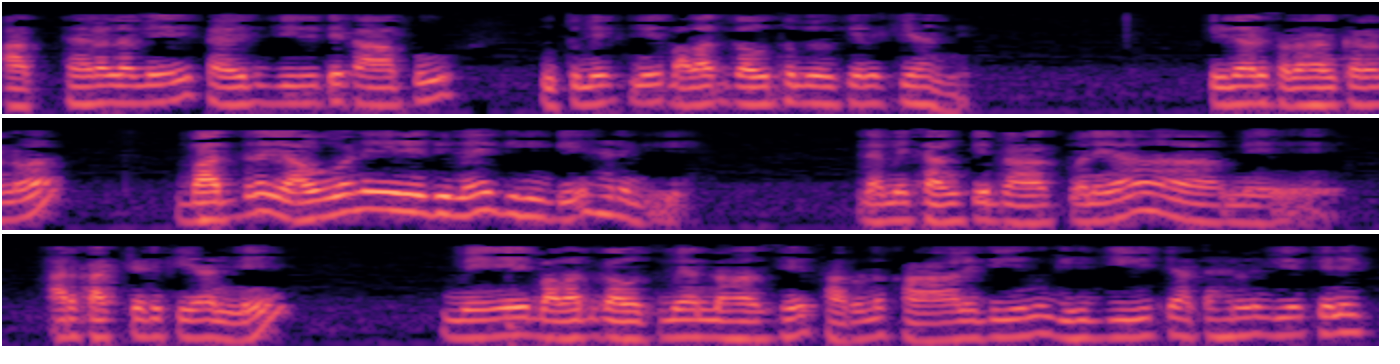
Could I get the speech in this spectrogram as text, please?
අත්හැරලා මේ පැවිදි ජීවිතයට ආපු උතුමෙක් මේ බවත් ගෞතමයෝ කියලා කියන්නේ. ඊළඟට සඳහන් කරනවා භද්‍ර යෞවනයේදීම ගිහිගේ හැරගියේ. දැන් මේ චංකී බ්‍රාහ්මණයා මේ අර කට්ටියට කියන්නේ මේ බවත් ගෞතමයන් වහන්සේ තරුණ කාලෙදීම ගිහි ජීවිතය අතහැරලා ගිය කෙනෙක්.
